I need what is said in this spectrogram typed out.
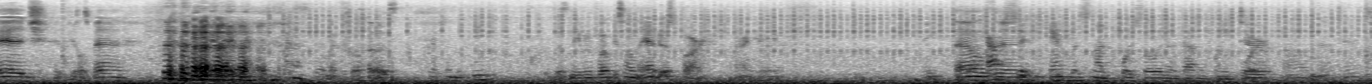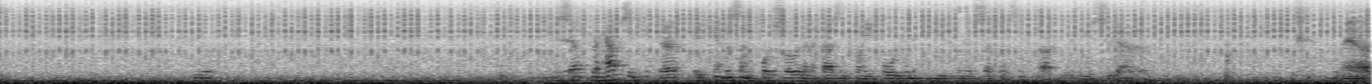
Edge, it feels bad. It doesn't even focus on the address bar. All right, here we go. 8,000. Capture can't listen on ports lower than 1,024. perhaps it, uh, it can't list on port slower than 1024, even if you use Windows setlist, uh, if you. Yeah,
